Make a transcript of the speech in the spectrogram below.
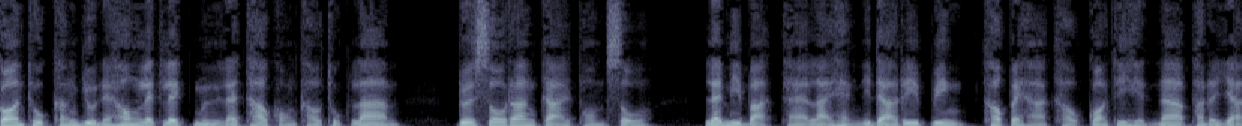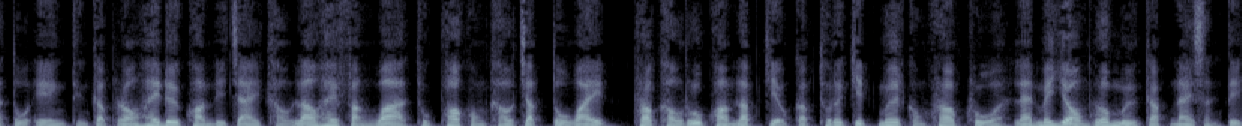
กรถูกขังอยู่ในห้องเล็กๆ มือและเท้าของเขาถูกล่าม ด้วยโซ่ร่างกายผอมโซ และมีบาดแผลหลายแห่งนิดารีบวิ่ง เข้าไปหาเขาก่อนที่เห็นหน้าภรรยาตัวเองถึงกับร้องให้ด้วยความดีใจเขาเล่าให้ฟังว่าถูกพ่อของเขาจับตัวไว้ เพราะเขารู้ความลับเกี่ยวกับธุรกิจมืดของครอบครัว และไม่ยอมร่วมมือกับนายสันติ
